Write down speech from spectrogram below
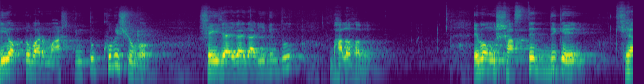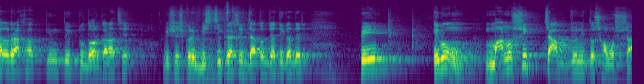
এই অক্টোবর মাস কিন্তু খুবই শুভ। সেই জায়গায় দাঁড়িয়ে কিন্তু ভালো হবে। এবং স্বাস্থ্যের দিকে খেয়াল রাখা কিন্তু একটু দরকার আছে, বিশেষ করে বৃশ্চিক রাশির জাতক জাতিকাদের। পেট এবং মানসিক চাপজনিত সমস্যা,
